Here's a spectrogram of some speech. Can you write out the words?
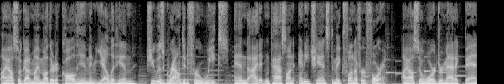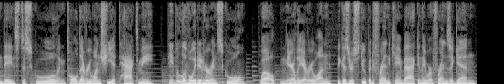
I also got my mother to call him and yell at him. She was grounded for weeks, and I didn't pass on any chance to make fun of her for it. I also wore dramatic band aids to school and told everyone she attacked me. People avoided her in school. Well, nearly everyone, because her stupid friend came back and they were friends again.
